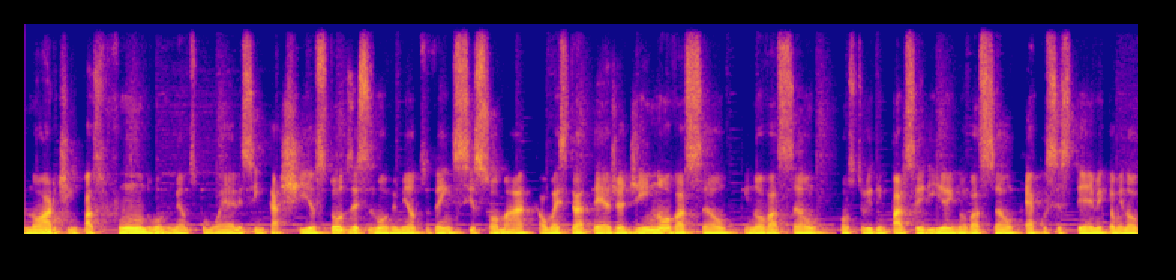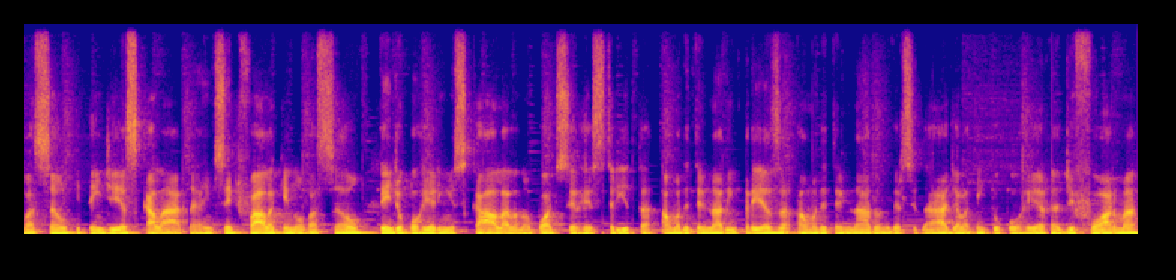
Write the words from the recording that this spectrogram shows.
Norte em Passo Fundo, movimentos como Hélice em Caxias, todos esses movimentos vêm se somar a uma estratégia de inovação, inovação construída em parceria, inovação ecossistêmica, uma inovação que tem de escalar. Né? A gente sempre fala que a inovação tende a ocorrer em escala, ela não pode ser restrita a uma determinada empresa, a uma determinada universidade, ela tem que ocorrer eh, de forma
